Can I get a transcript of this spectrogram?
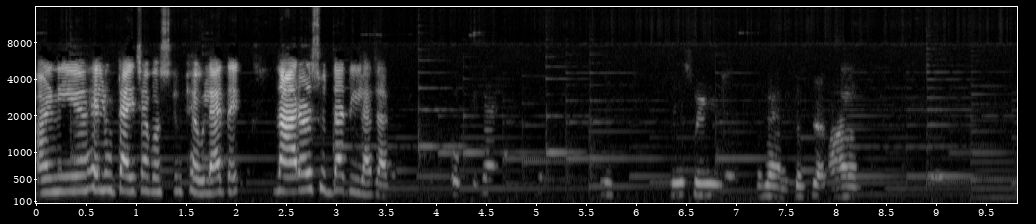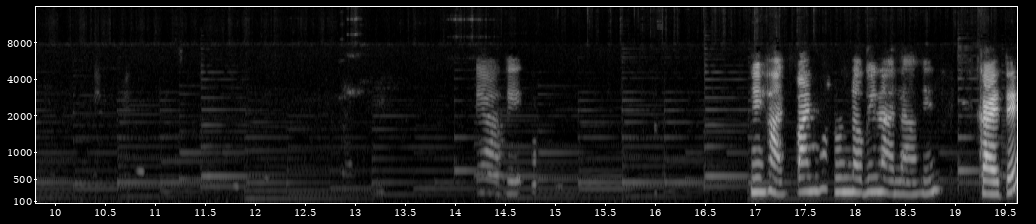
आणि हे लुटायच्या वस्तू ठेवल्यात एक. नारळ सुद्धा दिला जातो. हे आहे. हे हातपाण म्हणून नवीन आला आहे. काय ते?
